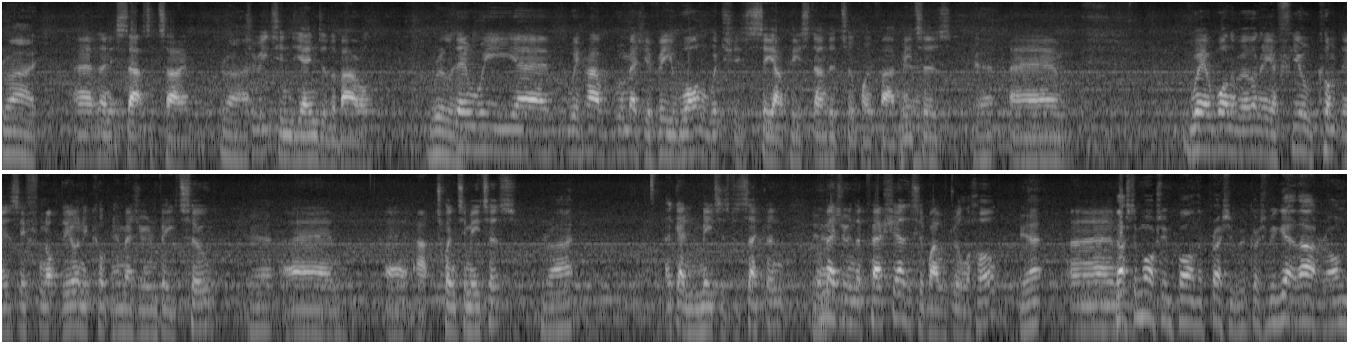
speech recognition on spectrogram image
Right. Uh, then it starts the time. Right. To reaching the end of the barrel. Brilliant. Then we um, we have we measure V1, which is CIP standard, 2.5 meters. yeah. Um, we're one of only a few companies, if not the only company, measuring V2 Yeah. um, uh, at 20 meters. Right. Again, meters per second. Yeah. We're measuring the pressure. This is why we drill a hole. Yeah. Um, That's the most important, the pressure, because if you get that wrong,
